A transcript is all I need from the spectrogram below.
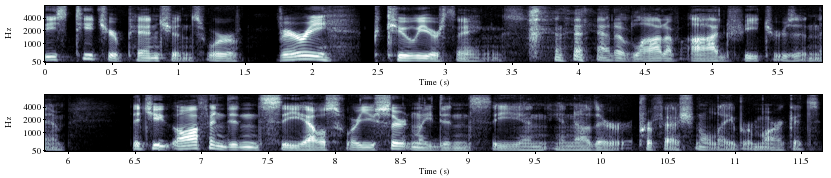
these teacher pensions were very peculiar things that had a lot of odd features in them that you often didn't see elsewhere. You certainly didn't see in, in other professional labor markets.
